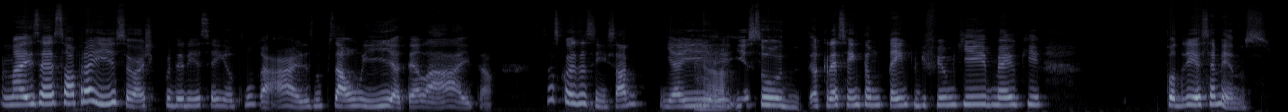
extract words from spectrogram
Mas é só pra isso, eu acho que poderia ser em outro lugar, eles não precisavam ir até lá e tal. Essas coisas assim, sabe? E aí é. isso acrescenta um tempo de filme que meio que poderia ser menos.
